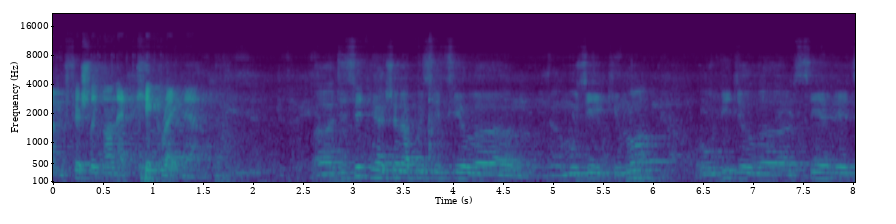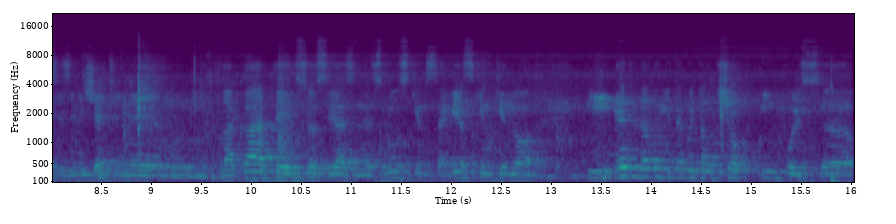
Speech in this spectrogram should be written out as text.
I'm officially on that kick right now. Э, Действительно, я вчера посетил э, музей кино, увидел э, все эти замечательные м, плакаты, все связанное с русским, советским кино. И это дало мне такой толчок, импульс. Э,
